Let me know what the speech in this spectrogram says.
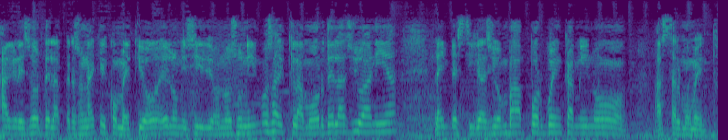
agresor, de la persona que cometió el homicidio. Nos unimos al clamor de la ciudadanía. La investigación va por buen camino hasta el momento.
